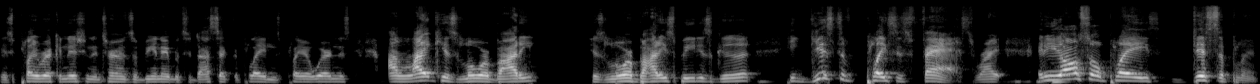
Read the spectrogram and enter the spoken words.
his play recognition in terms of being able to dissect the play and his play awareness. I like his lower body. His lower body speed is good. He gets to places fast, right? And he also plays discipline.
